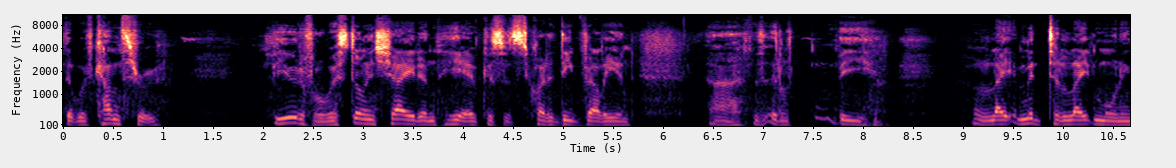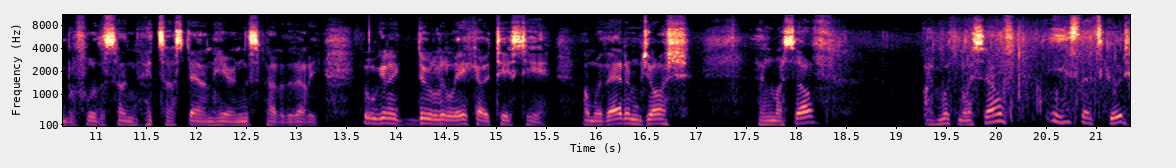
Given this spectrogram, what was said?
that we've come through. Beautiful. We're still in shade in here because it's quite a deep valley, and uh, it'll be late, mid to late morning before the sun hits us down here in this part of the valley. But we're going to do a little echo test here. I'm with Adam, Josh, and myself. I'm with myself. Yes, that's good.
